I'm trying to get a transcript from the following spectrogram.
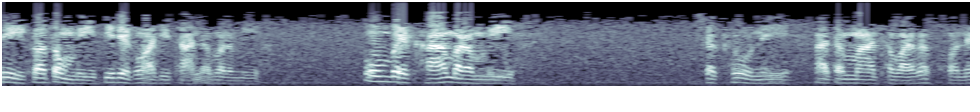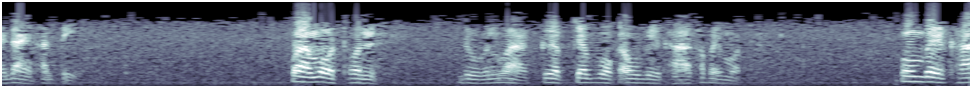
นี่ก็ต้องมีที่เรียกว่าอธิษฐานบารมี อุเบกขาบารมี สักครู่นี้อาตมาถวายพระพรในได้คันติ ความอดทนดูมันว่าเกือบจะบวกเอาเบกขาเข้าไปหมด อุเบกขา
